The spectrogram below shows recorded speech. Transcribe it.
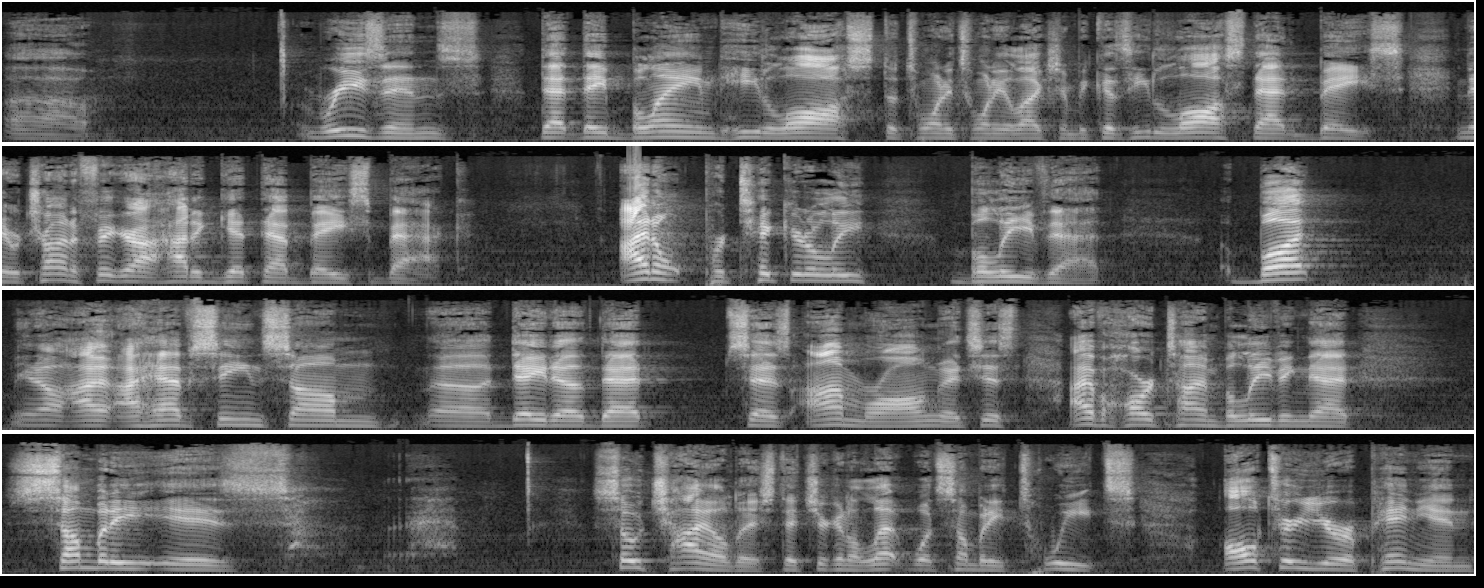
uh, reasons that they blamed he lost the 2020 election because he lost that base, and they were trying to figure out how to get that base back. I don't particularly believe that, but you know, I, I have seen some uh, data that says I'm wrong. It's just I have a hard time believing that somebody is so childish that you're going to let what somebody tweets alter your opinion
